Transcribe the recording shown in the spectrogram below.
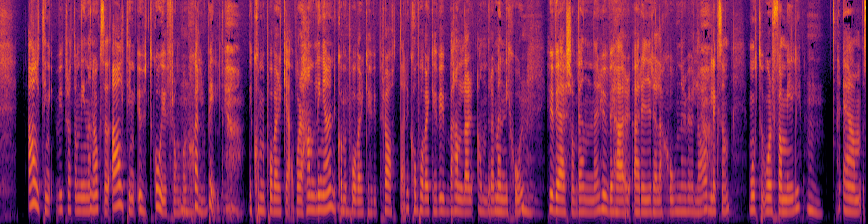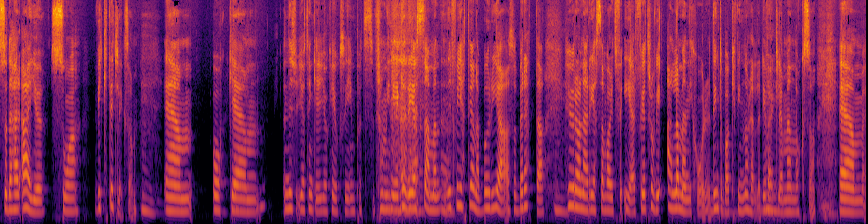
allting, vi pratade om det innan här också, allting utgår ju från vår självbild. Det kommer påverka våra handlingar, det kommer påverka hur vi pratar, det kommer påverka hur vi behandlar andra människor, hur vi är som vänner, hur vi är, är i relationer överlag, liksom, mot vår familj. Ehm, så det här är ju så viktigt liksom. Ehm, och ehm, ni, jag tänker, jag kan ju också ge inputs från min egen resa, men ni får jättegärna börja. Alltså berätta, hur har den här resan varit för er? För jag tror vi alla människor, det är inte bara kvinnor heller, det är verkligen män också. Ehm,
